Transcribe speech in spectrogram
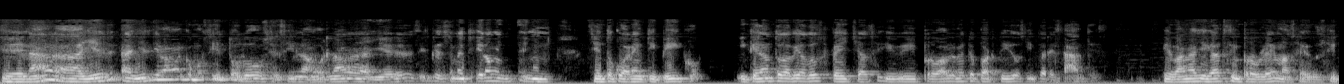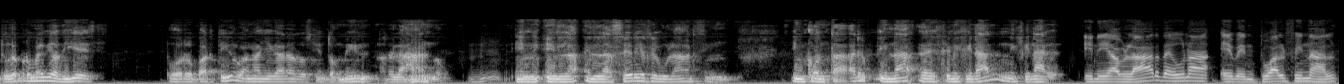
que nada, ayer, ayer llevaban como 112 sin la jornada de ayer, es decir, que se metieron en, en 140 y pico. Y quedan todavía dos fechas y, y probablemente partidos interesantes que van a llegar sin problemas. Eh, Si tú le promedias 10 por partido, van a llegar a 200 mil relajando. En, en, la, en la serie regular, sin, sin contar final, eh, semifinal ni final. Y ni hablar de una eventual final,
